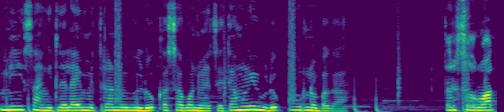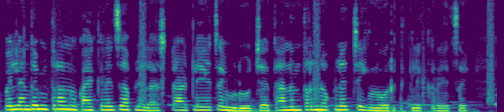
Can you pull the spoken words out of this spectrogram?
मी सांगितलेला आहे मित्रांनो व्हिडिओ कसा बनवायचा आहे. त्यामुळे व्हिडिओ पूर्ण बघा. तर सर्वात पहिल्यांदा मित्रांनो काय करायचं आपल्याला? स्टार्टला यायचं व्हिडिओच्या त्यानंतर आपल्या चेकनवरती क्लिक करायचं आहे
